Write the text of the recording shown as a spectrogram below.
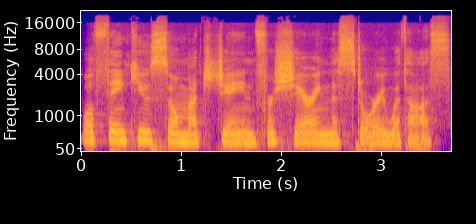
Well, thank you so much, Jane, for sharing this story with us.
